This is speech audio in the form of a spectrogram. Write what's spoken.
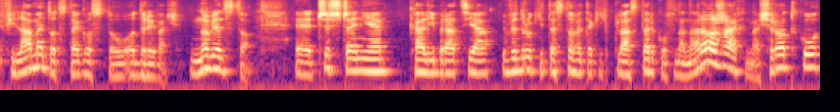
filament od tego stołu odrywać. No więc co? Czyszczenie, kalibracja, wydruki testowe takich plasterków na narożach, na środku,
